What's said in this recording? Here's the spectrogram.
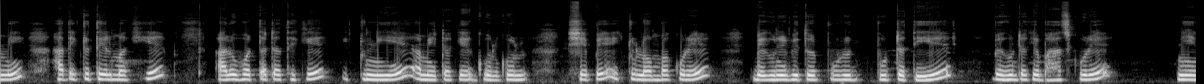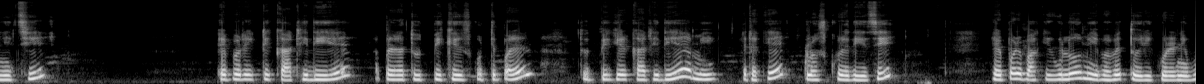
আমি হাতে একটু তেল মাখিয়ে আলু ভর্তাটা থেকে একটু নিয়ে আমি এটাকে গোল গোল শেপে একটু লম্বা করে বেগুনের ভিতর পুরো পুরটা দিয়ে বেগুনটাকে ভাজ করে নিয়ে নিচ্ছি। এরপরে একটি কাঠি দিয়ে আপনারা টুথপিক ইউজ করতে পারেন। টুথপিকের কাঠি দিয়ে আমি এটাকে ক্লোজ করে দিয়েছি। এরপরে বাকিগুলো আমি এভাবে তৈরি করে নিব।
